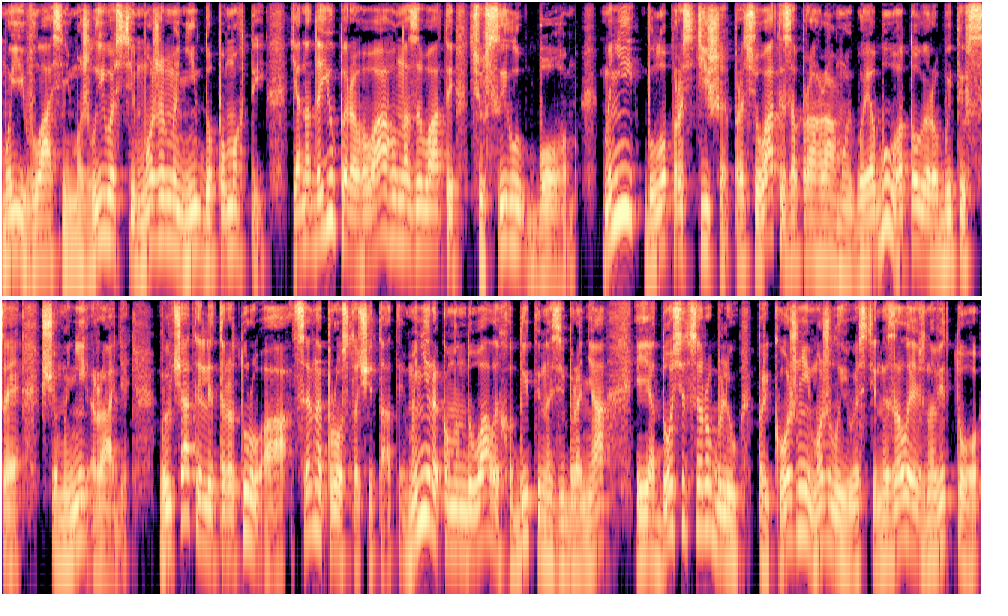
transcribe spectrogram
мої власні можливості, може мені допомогти. Я надаю перевагу називати цю силу Богом. Мені було простіше працювати за програмою, бо я був готовий робити все, що мені радять. Вивчати літературу А це не просто читати. Мені рекомендували ходити на зібрання, і я досі це роблю при кожній можливості, незалежно від того,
